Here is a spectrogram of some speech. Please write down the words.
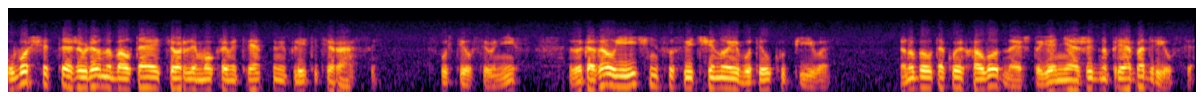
Уборщицы, оживленно болтая, терли мокрыми тряпками плиты террасы. Спустился вниз — заказал яичницу с ветчиной и бутылку пива. Оно было такое холодное, что я неожиданно приободрился.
